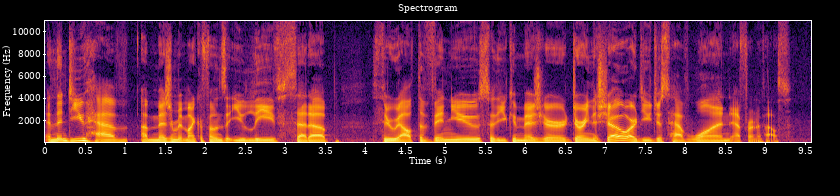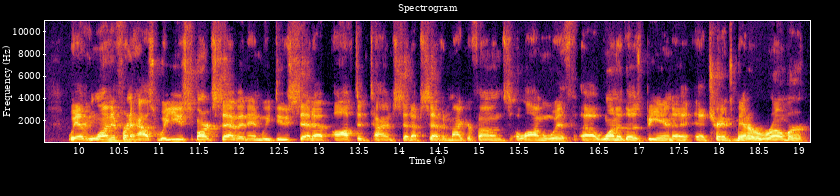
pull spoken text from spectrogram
And then do you have uh, measurement microphones that you leave set up throughout the venue so that you can measure during the show, or do you just have one at front of house? We have one in front of house. We use Smaart 7 and we do set up, oftentimes, set up seven microphones along with uh, one of those being a, a transmitter roamer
